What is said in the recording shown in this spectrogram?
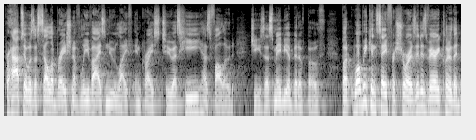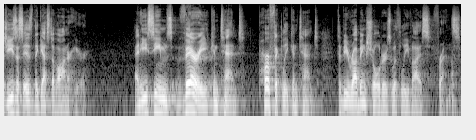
Perhaps it was a celebration of Levi's new life in Christ too, as he has followed Jesus, maybe a bit of both. But what we can say for sure is it is very clear that Jesus is the guest of honor here. And he seems very content, perfectly content, to be rubbing shoulders with Levi's friends.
